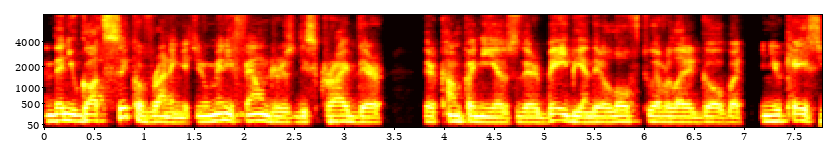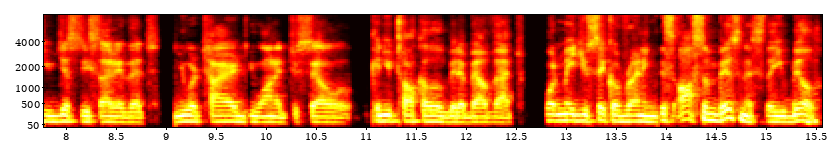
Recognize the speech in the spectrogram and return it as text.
and then you got sick of running it. You know, many founders describe their their company as their baby and they're loath to ever let it go. But in your case, you just decided that you were tired, you wanted to sell can you talk a little bit about that? What made you sick of running this awesome business that you built?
